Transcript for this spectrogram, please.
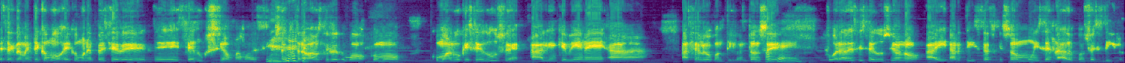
Exactamente, es como, es como una especie de, seducción, vamos a decir. el trabajo sirve como, como, como algo que seduce a alguien que viene a hacer algo contigo. Entonces, fuera de si seduce o no, hay artistas que son muy cerrados con su estilo.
